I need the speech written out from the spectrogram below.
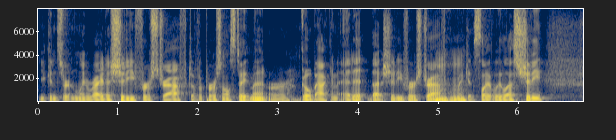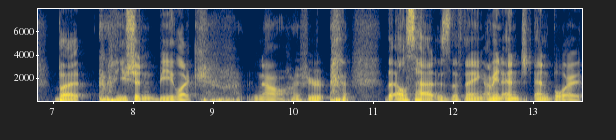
you can certainly write a shitty first draft of a personal statement or go back and edit that shitty first draft and make it slightly less shitty. But you shouldn't be like, no, if you're the LSAT is the thing. I mean, and and boy,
